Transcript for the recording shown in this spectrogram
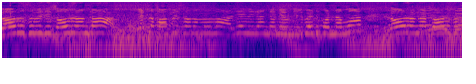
గౌరవ సమితి గౌరవంగా ఎట్లా పంపిస్తామో అదే విధంగా మేము నిలబెట్టుకున్నాము. గౌరవంగా గౌరవ సభ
